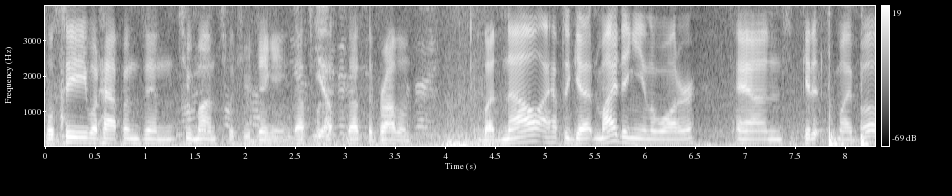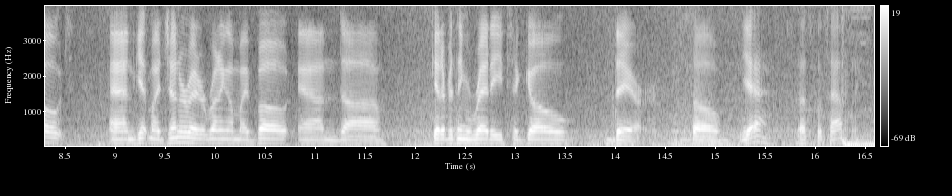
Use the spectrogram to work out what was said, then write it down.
We'll see what happens in two months with your dinghy. That's what, Yep. that's the problem. But now I have to get my dinghy in the water and get it to my boat and get my generator running on my boat and uh, get everything ready to go there. So yeah, that's what's happening.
